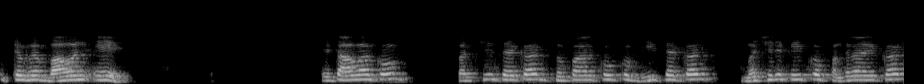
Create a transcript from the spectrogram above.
उसके बाद बावन ए। इटावा को 25 एकड़, सुपारको को 20 एकड़ मशरकी को 15 एकड़,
